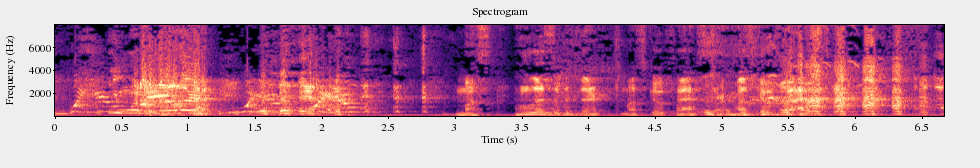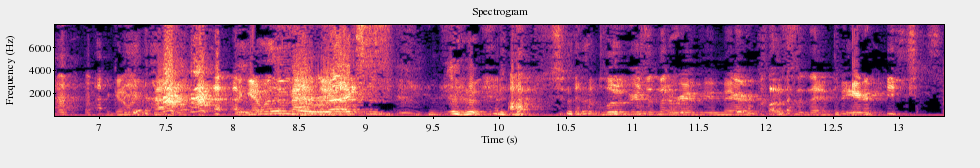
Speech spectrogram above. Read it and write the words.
you want another Must Elizabeth there must go faster. Must go faster. Again with the again with the Luger's in the rearview mirror closer than they appear. He's just.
